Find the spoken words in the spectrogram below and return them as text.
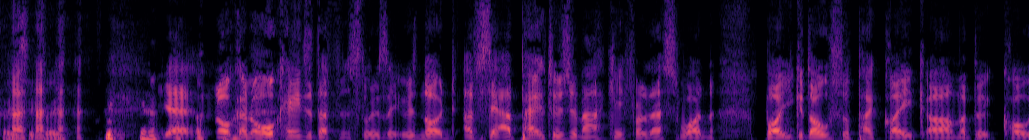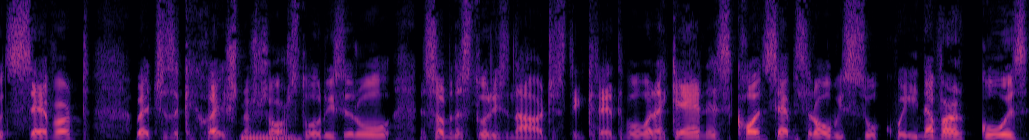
basically. yeah, all kind all kinds of different stories. Like it was not. I've said I picked Uzumaki for this one, but you could also pick like um, a book called Severed, which is a collection of mm. short stories he wrote, and some of the stories in that are just incredible. And again, his concepts are always so quick. He never goes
